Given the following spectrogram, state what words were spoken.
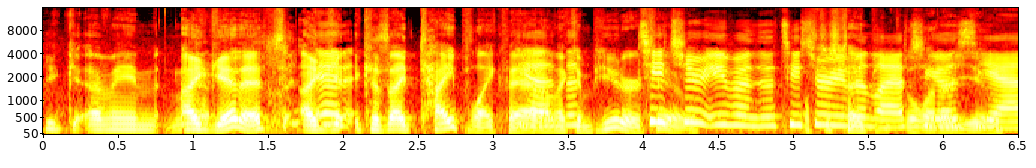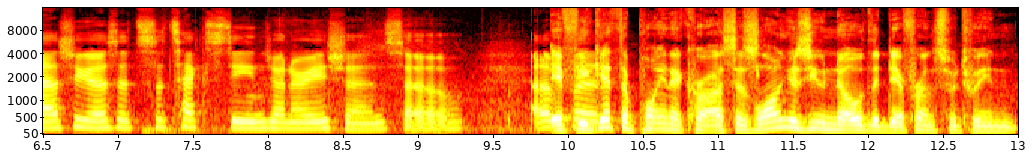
You c- I mean, I get it. I And- get because I type like that on the, computer teacher too. even the teacher even type laughed. She goes, U. "Yeah." She goes, "It's the texting generation." So, uh, if you get the point across, as long as you know the difference between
